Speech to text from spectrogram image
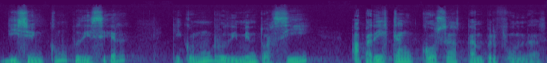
dicen, ¿cómo puede ser que con un rudimento así aparezcan cosas tan profundas?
